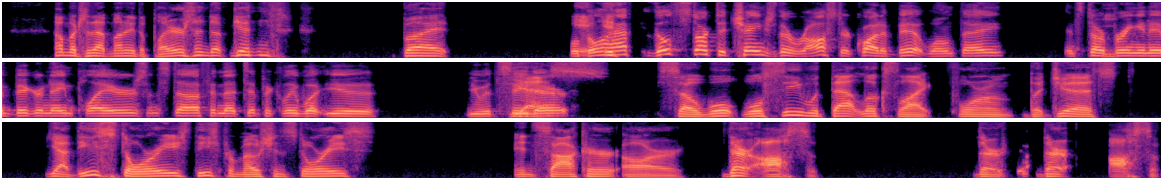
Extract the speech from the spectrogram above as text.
how much of that money the players end up getting, but well they'll it- have they'll start to change their roster quite a bit, won't they? And start bringing in bigger name players and stuff. And that typically what you you would see there. So we'll we'll see what that looks like for them. But just yeah, these stories, these promotion stories in soccer are they're awesome. They're they're awesome.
